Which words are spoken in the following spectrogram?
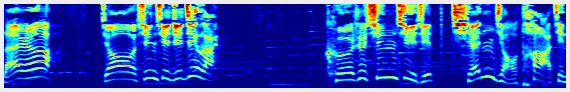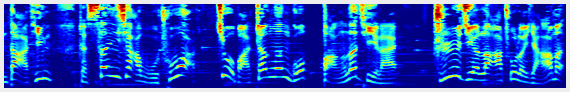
来人啊，叫辛弃疾进来。可是辛弃疾前脚踏进大厅，这三下五除二就把张安国绑了起来，直接拉出了衙门。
